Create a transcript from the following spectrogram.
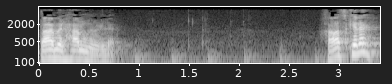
طيب الحمد لله. خلاص كده؟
